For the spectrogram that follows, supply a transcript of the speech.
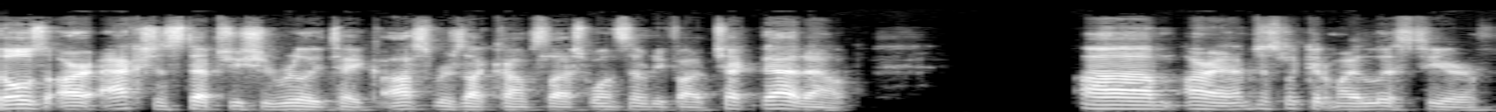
Those are action steps you should really take. Awesomers.com slash 175. Check that out. Um, all right, I'm just looking at my list here.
